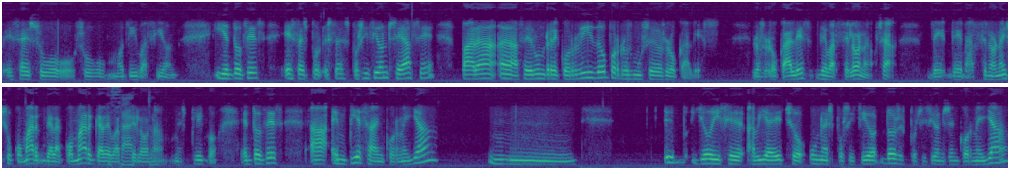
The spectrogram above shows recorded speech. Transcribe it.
esa es su, su motivación. Y entonces esta, expo- esta exposición se hace para eh, hacer un recorrido por los museos locales, los locales de Barcelona, o sea, de, de Barcelona y su comarca, de la comarca de Exacto. Barcelona, me explico. Entonces ah, empieza en Cornellá. mm, eh, yo hice, había hecho una exposición, dos exposiciones en Cornellá,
